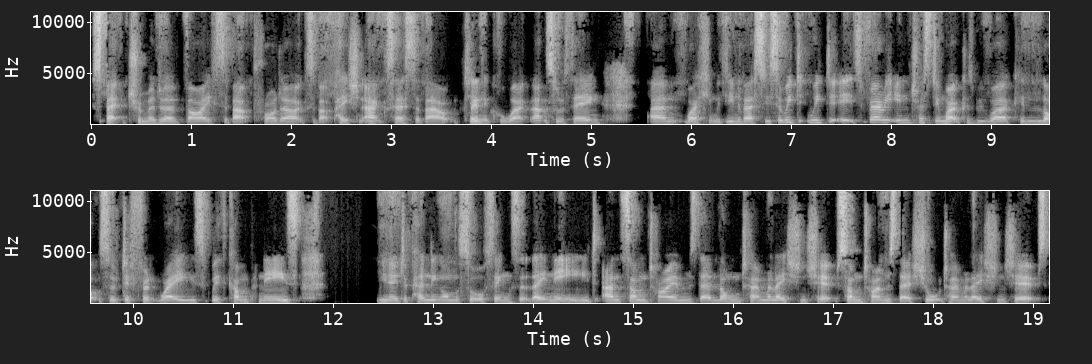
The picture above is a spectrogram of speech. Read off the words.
spectrum of advice about products, about patient access, about clinical work, that sort of thing. Um, working with universities, so we we d- it's very interesting work because we work in lots of different ways with companies. You know, depending on the sort of things that they need, and sometimes they're long-term relationships, sometimes they're short-term relationships.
